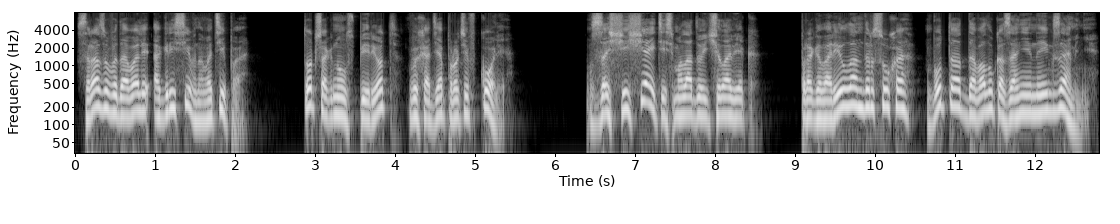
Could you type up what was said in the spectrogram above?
сразу выдавали агрессивного типа. Тот шагнул вперед, выходя против Коли. «Защищайтесь, молодой человек!» — проговорил Ландер сухо, будто отдавал указания на экзамене.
